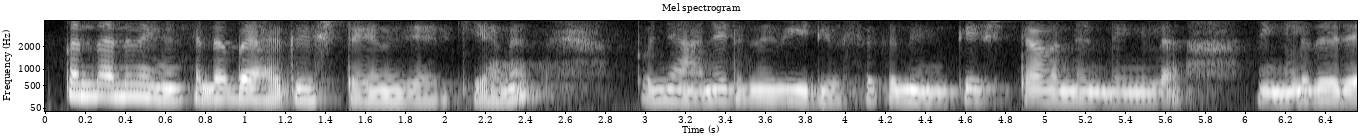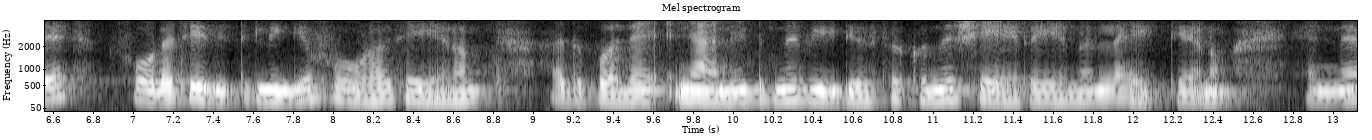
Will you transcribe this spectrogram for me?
അപ്പോൾ എന്തായാലും നിങ്ങൾക്ക് എന്റെ ബാഗ് ഇഷ്ടമായെന്ന് വിചാരിക്കുകയാണ് അപ്പോൾ ഞാനിടുന്ന വീഡിയോസൊക്കെ നിങ്ങൾക്ക് ഇഷ്ടമാവുന്നുണ്ടെങ്കിൽ നിങ്ങളിതുവരെ ഫോളോ ചെയ്തിട്ടില്ലെങ്കിൽ ഫോളോ ചെയ്യണം. അതുപോലെ ഞാനിടുന്ന വീഡിയോസൊക്കെ ഒന്ന് ഷെയർ ചെയ്യണം ലൈക്ക് ചെയ്യണം. എന്നെ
